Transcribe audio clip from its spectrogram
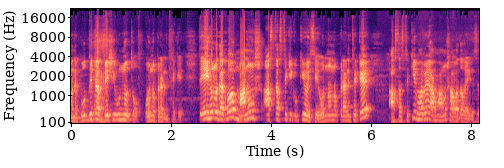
মানে বুদ্ধিটা বেশি উন্নত অন্য প্রাণী থেকে। তো এই হলো দেখো, মানুষ আস্তে আস্তে কি কি হয়েছে? অন্যান্য প্রাণী থেকে আস্তে আস্তে কীভাবে মানুষ আলাদা হয়ে গেছে।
